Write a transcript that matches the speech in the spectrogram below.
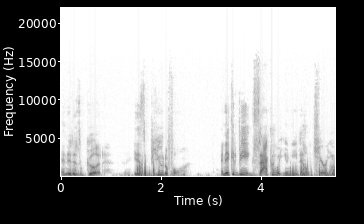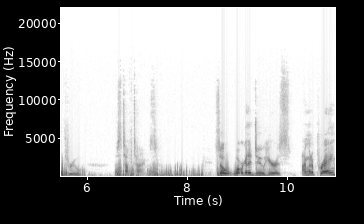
and it is good. It is beautiful and it could be exactly what you need to help carry you through those tough times. So, what we're going to do here is I'm going to pray.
